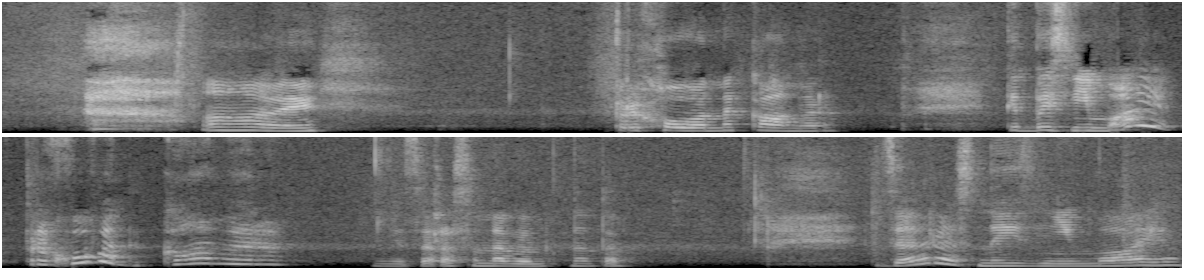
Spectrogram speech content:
Ай. Прихована камера. Тебе знімає? Прихована камера. Ні, зараз вона вимкнута. Зараз не знімає.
